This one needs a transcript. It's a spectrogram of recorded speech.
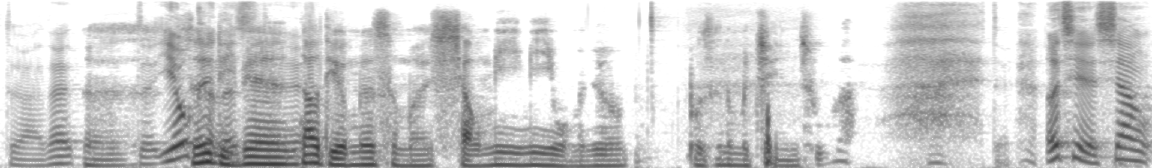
对啊，那嗯，对，也有可能里面到底有没有什么小秘密，我们就不是那么清楚了。唉，对，而且像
